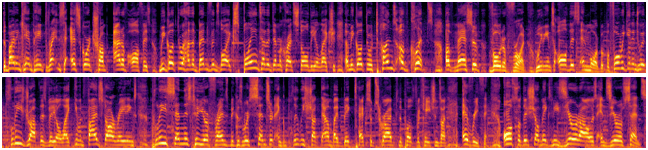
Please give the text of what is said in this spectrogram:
The Biden campaign threatens to escort Trump out of office. We go through how the Benford's law explains how the Democrats stole the election, and we go through tons of clips of massive voter fraud. We're getting into all this and more. But before we get into it, please drop this video a like, give it five star ratings. Please send this to your friends because we're censored and completely shut down by big tech. Subscribe to the post notifications on everything. Also, this show makes me zero dollars and zero cents.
